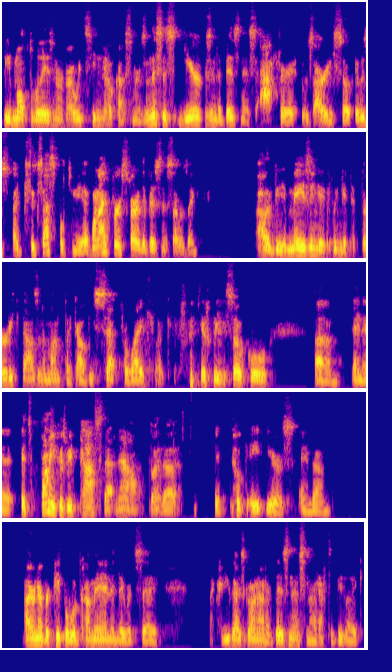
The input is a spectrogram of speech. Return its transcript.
be multiple days in a row we'd see no customers, and this is years into business after it was already so it was like successful to me. Like when I first started the business, I was like, oh, it'd be amazing if we can get to thirty thousand a month. Like I'll be set for life. Like it'd be so cool. Um, and it, it's funny because we've passed that now, but uh, it took eight years. And um, I remember people would come in and they would say, like, are you guys going out of business? And I'd have to be like,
